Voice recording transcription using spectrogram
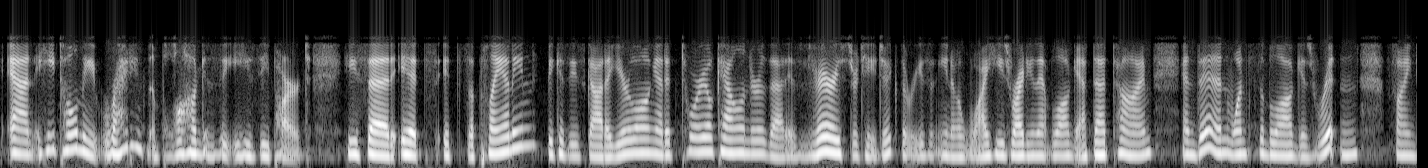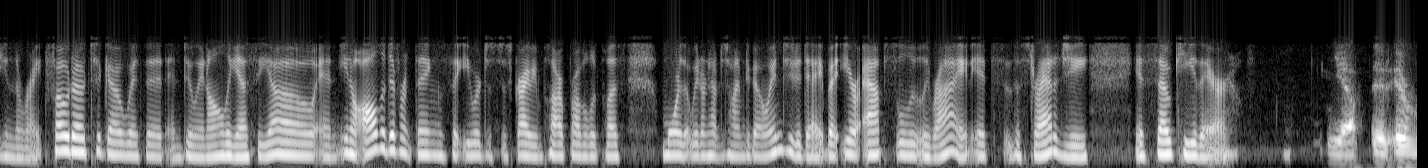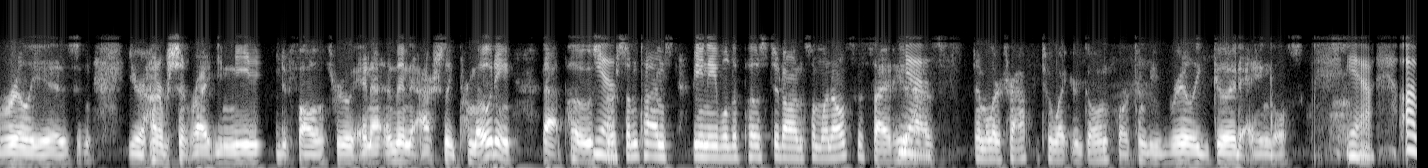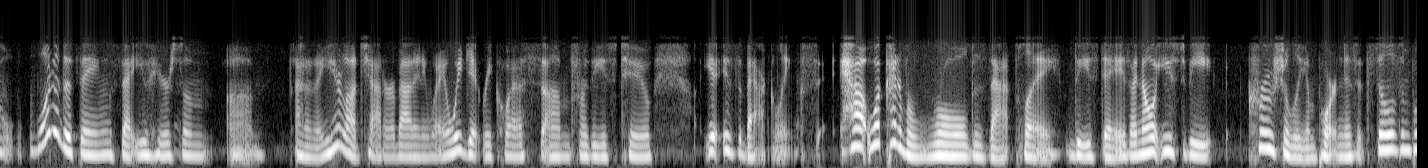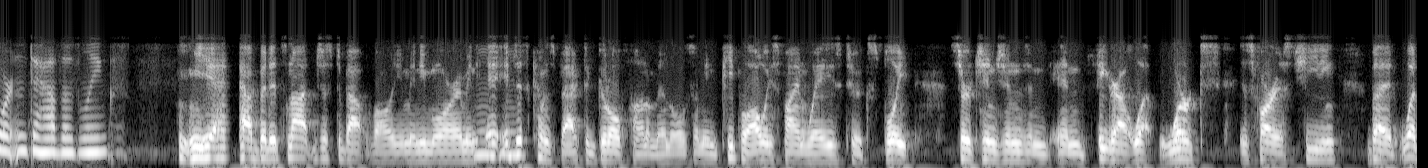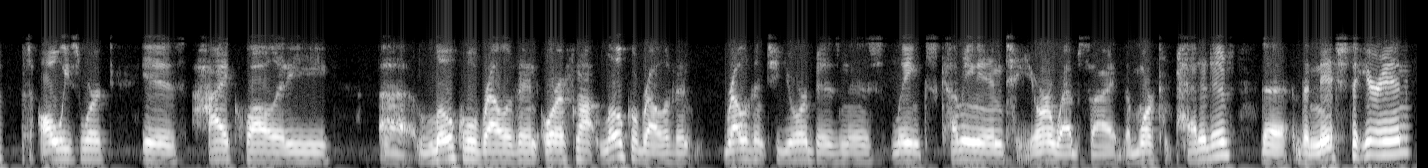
and he told me writing the blog is the easy part. He said it's it's the planning because he's got a year long editorial calendar that is very strategic. The reason you know why he's writing that blog at that time, and then once the blog is written, finding the right photo to go with it and doing all the SEO and you know all the different things that you were just describing, probably plus more that we don't have time to go into today. But you're absolutely right. It's the strategy is so key there. Yeah, it, it really is. You're 100% right. You need to follow through and, and then actually promoting that post yes. or sometimes being able to post it on someone else's site who yes. has similar traffic to what you're going for can be really good angles. Yeah. Um, one of the things that you hear some, um, I don't know, you hear a lot of chatter about anyway, and we get requests um, for these too, is the backlinks. How, what kind of a role does that play these days? I know it used to be crucially important. Is it still as important to have those links? Yeah, but it's not just about volume anymore. I mean, mm-hmm. it, it just comes back to good old fundamentals. I mean, people always find ways to exploit search engines and, and figure out what works as far as cheating. But what's always worked is high quality, uh, local relevant, or if not local relevant, relevant to your business links coming into your website. The more competitive the, the niche that you're in,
